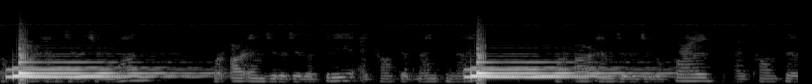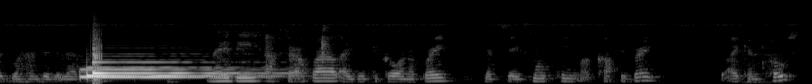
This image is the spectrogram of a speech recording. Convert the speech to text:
of RM001. For RM003, I counted 99. For RM005, I counted 111. Maybe after a while, I need to go on a break, let's say smoking or coffee break, so I can post.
